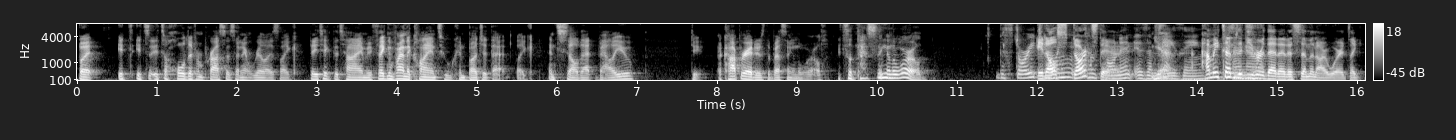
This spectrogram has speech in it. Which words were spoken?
but it's it's it's a whole different process. I didn't realize like they take the time if they can find the clients who can budget that like and sell that value. Dude, a copywriter is the best thing in the world. It's the best thing in the world. The storytelling It all starts there. component is amazing. How many times have you heard that at a seminar where it's like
